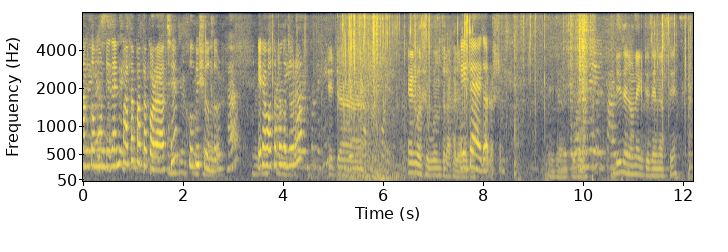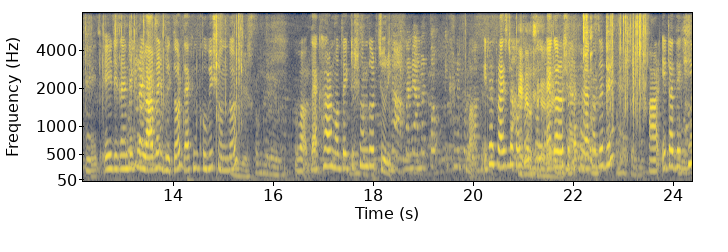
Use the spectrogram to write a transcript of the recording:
আনকমন ডিজাইন পাতা পাতা করা আছে খুবই সুন্দর। এটা কত টাকা জোড়া? এটা এগারোশো পর্যন্ত রাখা যাবে। এইটা এগারোশো। ডিজাইন অনেক ডিজাইন আছে। এই ডিজাইনটা একটু লাভের ভিতর দেখেন খুবই সুন্দর। দেখার মতো একটি সুন্দর চুড়ি। Wow, এটার প্রাইসটা কত? এগারোশো টাকা। রাখা যাবে। আর এটা দেখি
